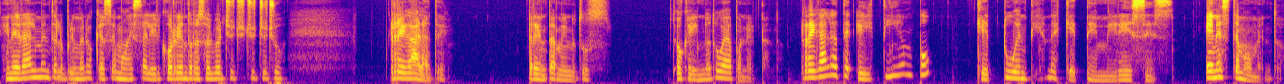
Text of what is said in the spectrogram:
generalmente lo primero que hacemos es salir corriendo resolver chu, chu, chu, chu. Regálate 30 minutos. Ok, no te voy a poner tanto. Regálate el tiempo que tú entiendes que te mereces en este momento.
